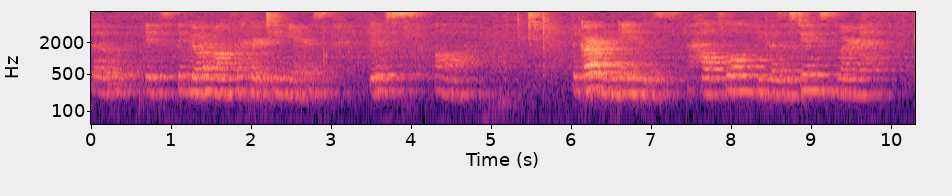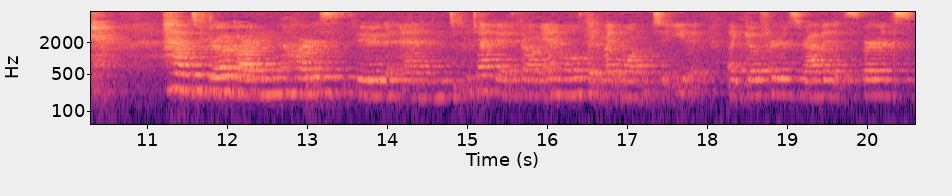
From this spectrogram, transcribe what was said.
So it's been going on for 13 years. This, uh, the garden is helpful because the students learn how grow a garden, harvest food, and protect it from animals that might want to eat it, like gophers, rabbits, birds.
